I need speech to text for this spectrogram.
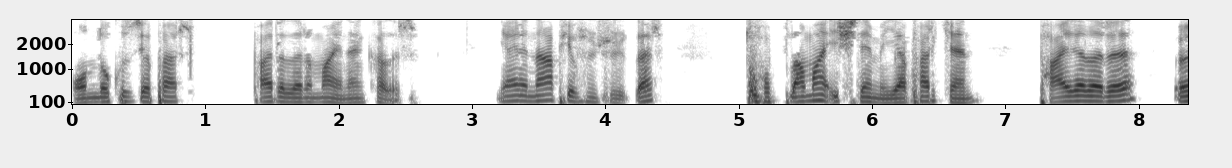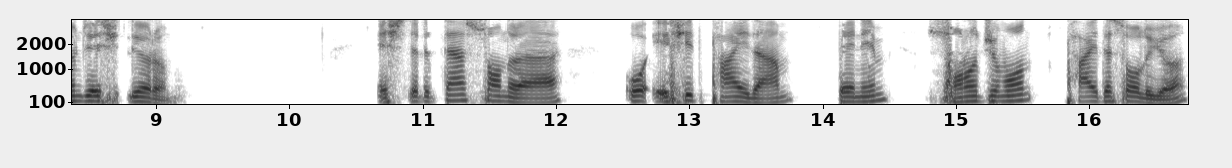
19 yapar. Paydalarım aynen kalır. Yani ne yapıyorsunuz çocuklar? Toplama işlemi yaparken paydaları önce eşitliyorum. Eşitledikten sonra o eşit paydam benim sonucumun paydası oluyor.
